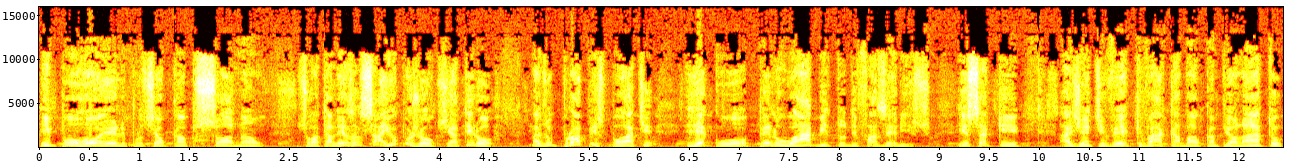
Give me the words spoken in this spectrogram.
empurrou ele para o seu campo só, não. O Fortaleza saiu para o jogo, se atirou. Mas o próprio esporte recuou pelo hábito de fazer isso. Isso aqui a gente vê que vai acabar o campeonato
